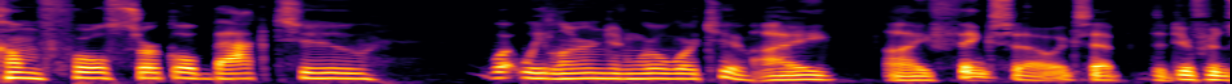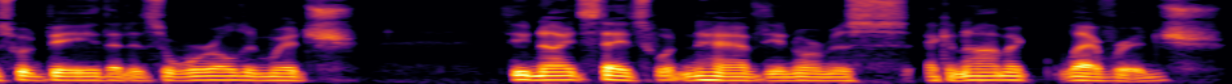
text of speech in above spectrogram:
come full circle back to what we learned in World War II? I I think so, except the difference would be that it's a world in which the United States wouldn't have the enormous economic leverage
